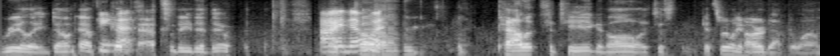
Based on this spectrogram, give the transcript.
really don't have the yes. capacity to do it. I know tongue, it. The palate fatigue and all. It just it gets really hard after a while.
